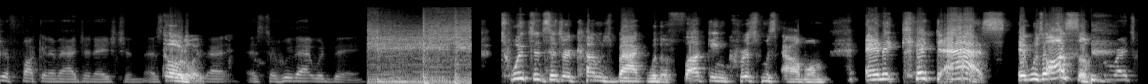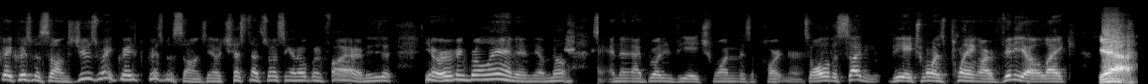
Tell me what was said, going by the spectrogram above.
your fucking imagination as totally. to that as to who that would be. Twisted Sister comes back with a fucking Christmas album and it kicked ass. It was awesome. Who writes great Christmas songs? Jews write great Christmas songs. You know, chestnuts roasting on open fire. I mean, these are, you know, Irving Berlin and, you know, Mel. And then I brought in VH1 as a partner. So all of a sudden, VH1 is playing our video like, yeah,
